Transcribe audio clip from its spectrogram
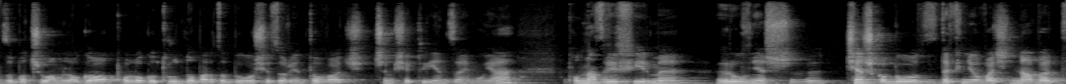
zobaczyłam logo. Po logo trudno bardzo było się zorientować, czym się klient zajmuje. Po nazwie firmy również y, ciężko było zdefiniować, nawet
